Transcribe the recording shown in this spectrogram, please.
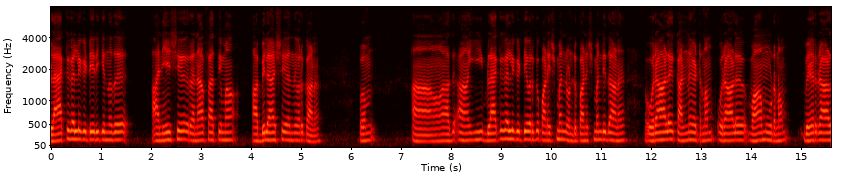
ബ്ലാക്ക് കല്ല് കിട്ടിയിരിക്കുന്നത് അനീഷ് റന ഫാത്തിമ അഭിലാഷ് എന്നിവർക്കാണ്. അപ്പം അത് ഈ ബ്ലാക്ക് കല്ല് കിട്ടിയവർക്ക് പണിഷ്മെന്റ് ഉണ്ട്. പണിഷ്മെന്റ് ഇതാണ്. ഒരാൾ കണ്ണ് കെട്ടണം ഒരാൾ വാ മൂടണം വേറൊരാൾ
